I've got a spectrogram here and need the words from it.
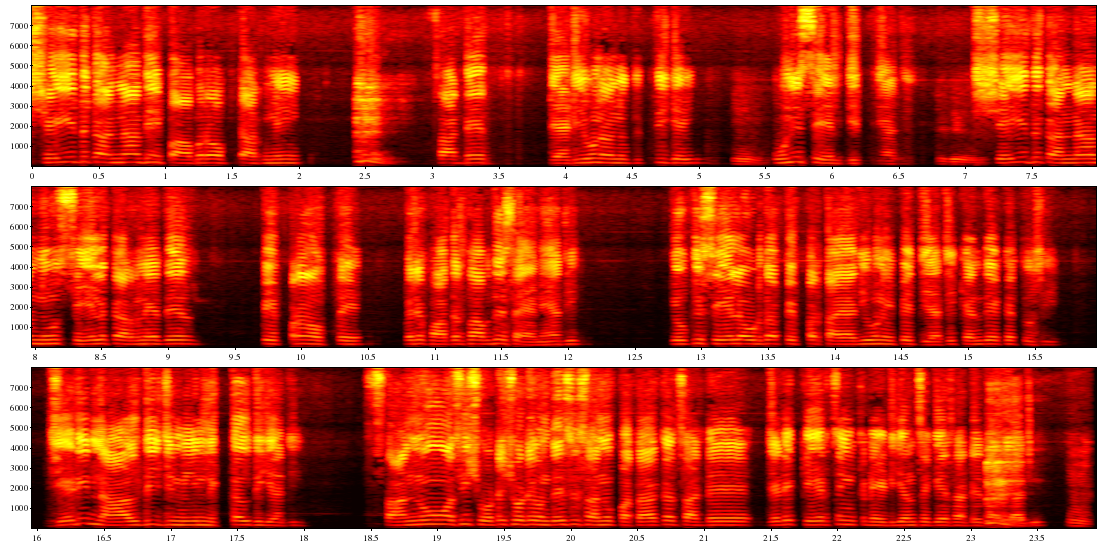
ਛੇ ਦੁਕਾਨਾਂ ਦੀ ਪਾਵਰ ਆਫ ਟਰਨੀ ਸਾਡੇ ਡੈਡੀ ਹੁਣਾਂ ਨੂੰ ਦਿੱਤੀ ਗਈ। ਹੂੰ। ਉਹਨੇ ਸੇਲ ਕੀਤੀਆਂ ਜੀ। ਜੀ। ਛੇ ਦੁਕਾਨਾਂ ਨੂੰ ਸੇਲ ਕਰਨੇ ਦੇ ਪੇਪਰਾਂ ਉੱਤੇ ਮੇਰੇ ਫਾਦਰ ਸਾਹਿਬ ਦੇ ਸਾਈਨ ਆ ਜੀ ਕਿਉਂਕਿ ਸੇਲ ਆਊਟ ਦਾ ਪੇਪਰ ਤਾਇਆ ਜੀ ਹੁਣੇ ਭੇਜਿਆ ਸੀ ਕਹਿੰਦੇ ਕਿ ਤੁਸੀਂ ਜਿਹੜੀ ਨਾਲ ਦੀ ਜ਼ਮੀਨ ਨਿਕਲਦੀ ਆ ਜੀ ਸਾਨੂੰ ਅਸੀਂ ਛੋਟੇ ਛੋਟੇ ਹੁੰਦੇ ਸੀ ਸਾਨੂੰ ਪਤਾ ਕਿ ਸਾਡੇ ਜਿਹੜੇ ਕੇਰ ਸਿੰਘ ਕੈਨੇਡੀਅਨ ਸੀਗੇ ਸਾਡੇ ਦਾਦਾ ਜੀ ਹੂੰ।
